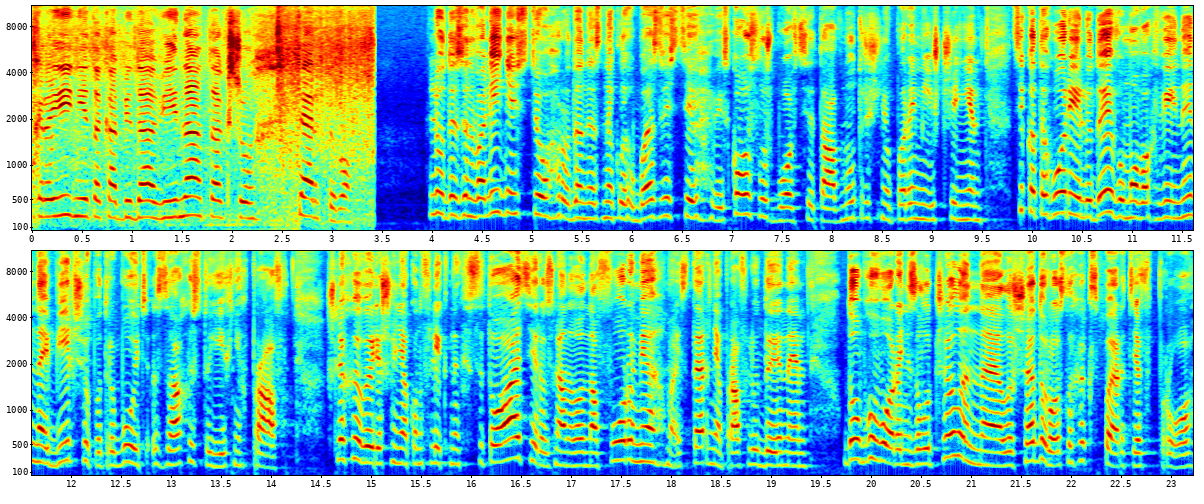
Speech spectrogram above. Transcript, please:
В країні така біда, війна, так що терпимо. Люди з інвалідністю, родини зниклих безвісті, військовослужбовці та внутрішньо переміщені. Ці категорії людей в умовах війни найбільше потребують захисту їхніх прав. Шляхи вирішення конфліктних ситуацій розглянули на форумі майстерня прав людини. До обговорень залучили не лише дорослих експертів. Про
